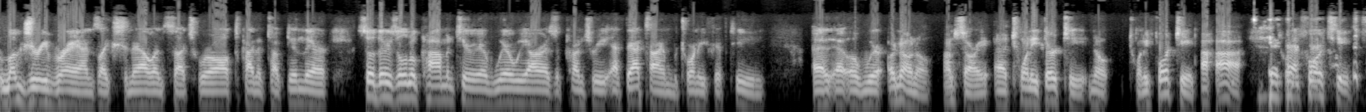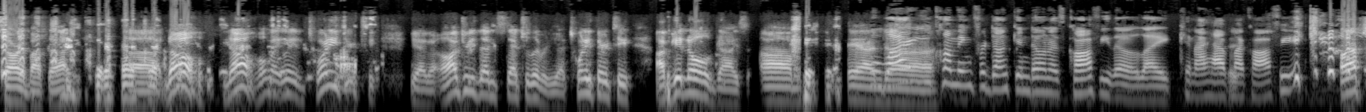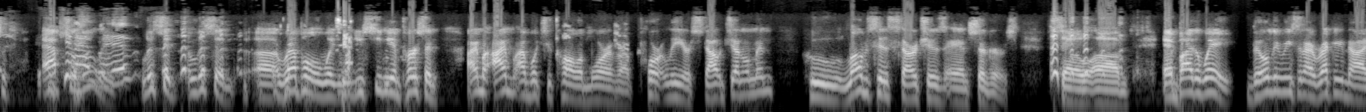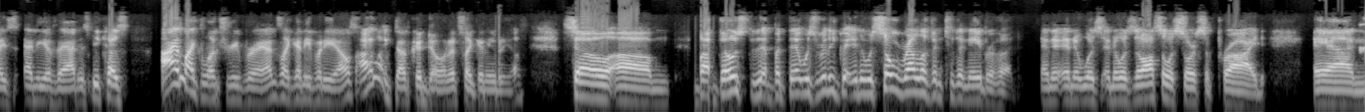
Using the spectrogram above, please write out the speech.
luxury brands like Chanel and such. We're all kind of tucked in there. So there's a little commentary of where we are as a country at that time, 2015. Uh, uh, we're oh no no I'm sorry, uh, 2013 no 2014. Haha, 2014. Sorry about that. Uh, no, no. Oh, wait, wait. 2013. Yeah, no, Audrey then Statue of Liberty. Yeah, 2013. I'm getting old, guys. Um, and well, why are uh, you coming for Dunkin' Donuts coffee though? Like, can I have my coffee? oh, abso- absolutely. Listen, listen, uh, Rebel. When, when you see me in person, I'm, I'm I'm what you call a more of a portly or stout gentleman who loves his starches and sugars. So, um, and by the way, the only reason I recognize any of that is because I like luxury brands like anybody else. I like Dunkin' Donuts like anybody else. So, um, but those, but that was really great, and it was so relevant to the neighborhood, and it, and it was, and it was also a source of pride, and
